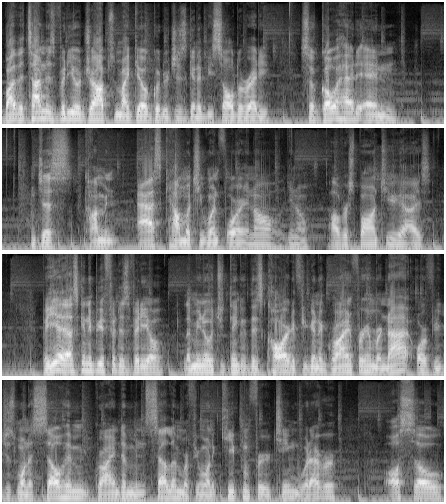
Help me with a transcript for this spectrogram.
by the time this video drops, my Gail Goodrich is going to be sold already. So go ahead and just comment, ask how much you went for, and I'll, you know, I'll respond to you guys. But yeah, that's going to be it for this video. Let me know what you think of this card, if you're going to grind for him or not, or if you just want to sell him, grind him, and sell him, or if you want to keep him for your team, whatever. Also,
